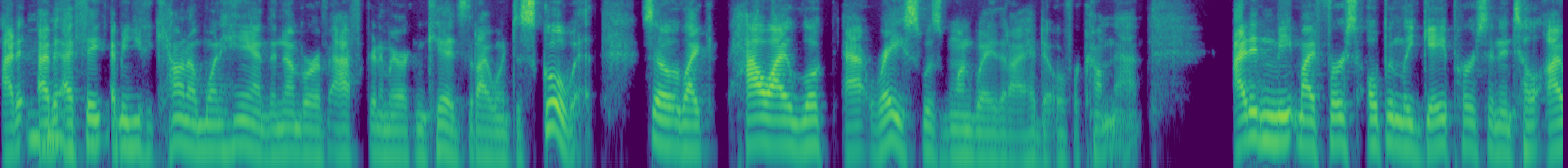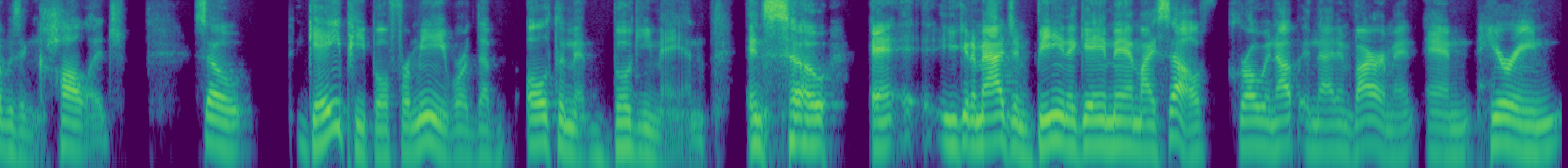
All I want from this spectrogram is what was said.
I, mm-hmm. I, I think, I mean, you could count on one hand the number of African American kids that I went to school with. So, like, how I looked at race was one way that I had to overcome that. I didn't meet my first openly gay person until I was in college. So gay people for me were the ultimate boogeyman. And so and you can imagine being a gay man myself, growing up in that environment and hearing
